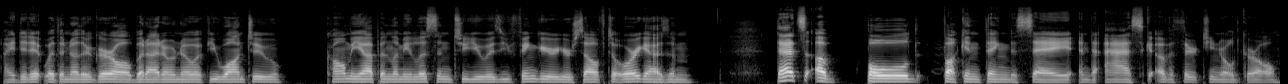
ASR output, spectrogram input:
I did it with another girl, but I don't know if you want to. Call me up and let me listen to you as you finger yourself to orgasm. That's a bold fucking thing to say and to ask of a 13 year old girl.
